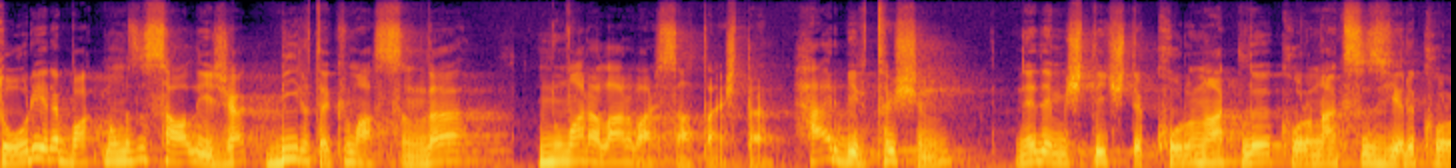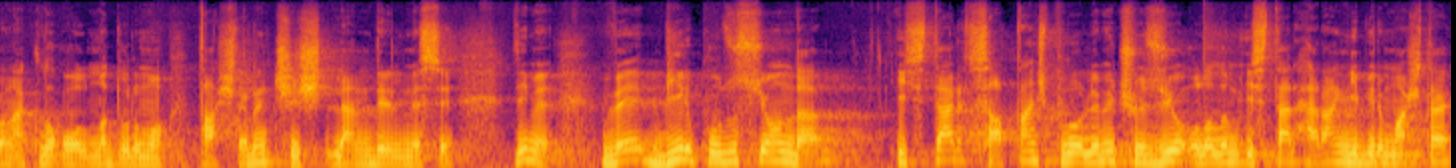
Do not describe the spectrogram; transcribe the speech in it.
doğru yere bakmamızı sağlayacak bir takım aslında numaralar var satrançta. Her bir taşın ne demiştik işte korunaklı, korunaksız, yarı korunaklı olma durumu, taşların çeşitlendirilmesi değil mi? Ve bir pozisyonda ister satranç problemi çözüyor olalım, ister herhangi bir maçta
